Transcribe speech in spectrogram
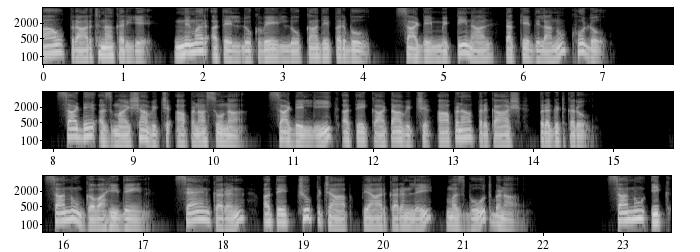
ਆਓ ਪ੍ਰਾਰਥਨਾ ਕਰੀਏ, ਨਿਮਰ ਅਤੇ ਲੁਕਵੇ ਲੋਕਾਂ ਦੇ ਪ੍ਰਭੂ, ਸਾਡੇ ਮਿੱਟੀ ਨਾਲ ਟੱਕੇ ਦਿਲਾਂ ਨੂੰ ਖੋਲੋ ਸਾਡੇ ਅਜ਼ਮਾਇਸ਼ਾਂ ਵਿੱਚ ਆਪਣਾ ਸੋਨਾ ਸਾਡੇ ਲੀਕ ਅਤੇ ਕਾਟਾਂ ਵਿੱਚ ਆਪਣਾ ਪ੍ਰਕਾਸ਼ ਪ੍ਰਗਟ ਕਰੋ। ਸਾਨੂੰ ਗਵਾਹੀ ਦੇਣ, ਸਹਿਣ ਕਰਨ ਅਤੇ ਚੁੱਪਚਾਪ ਪਿਆਰ ਕਰਨ ਲਈ ਮਜ਼ਬੂਤ ਬਣਾਓ। ਸਾਨੂੰ ਇੱਕ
